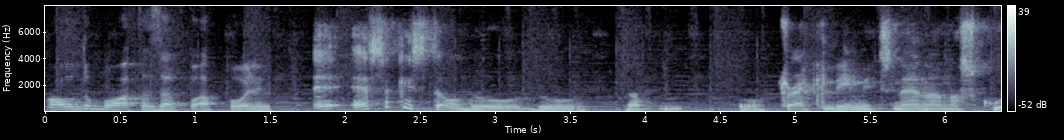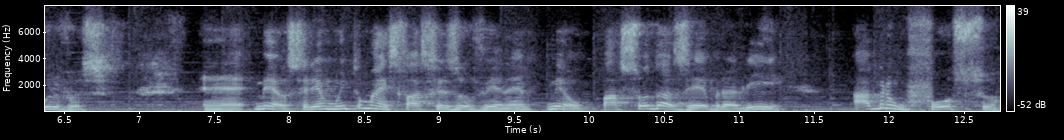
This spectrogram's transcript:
colo do Bottas a, a pole. É, essa questão do, do, da- do track limits, né, na- nas curvas, é, meu, seria muito mais fácil resolver, né? Meu, passou da zebra ali, abre um fosso,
